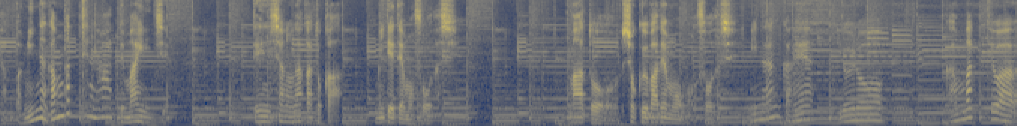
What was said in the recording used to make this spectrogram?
やっぱみんな頑張ってんなって毎日。電車の中とか見ててもそうだし。まああと職場でもそうだしみんななんかねいろいろ頑張っては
